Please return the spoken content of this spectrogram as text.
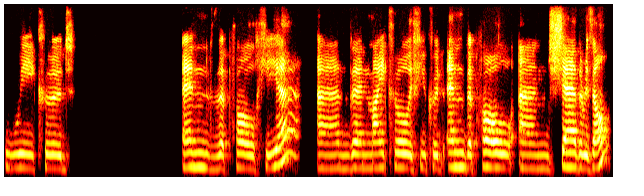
we could end the poll here. And then Michael, if you could end the poll and share the results.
